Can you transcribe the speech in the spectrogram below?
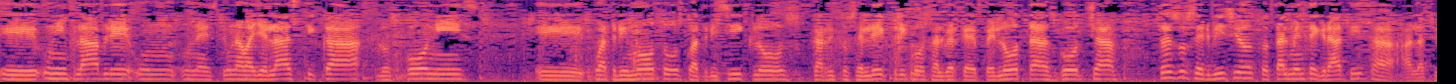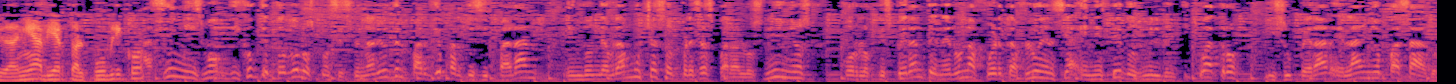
eh, un inflable, un, una, este, una valla elástica, los ponis, eh, cuatrimotos, cuatriciclos, carritos eléctricos, alberca de pelotas, gocha, todos esos servicios totalmente gratis a, la ciudadanía, abierto al público. Asimismo, dijo que todos los concesionarios del parque participarán, en donde habrá muchas sorpresas para los niños, por lo que esperan tener una fuerte afluencia en este 2024 y superar el año pasado.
